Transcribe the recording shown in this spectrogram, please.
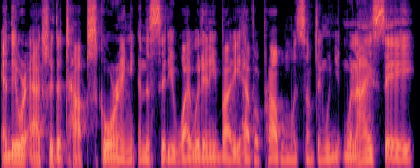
and they were actually the top scoring in the city. Why would anybody have a problem with something? When you, when I say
